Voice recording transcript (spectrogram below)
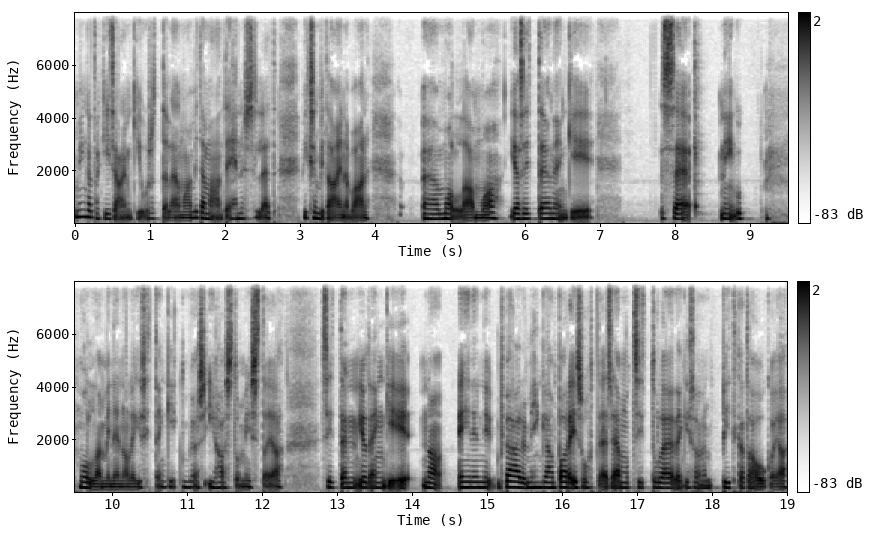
minkä takia se aina kiusottelee mua, mitä mä oon tehnyt silleen, että miksi pitää aina vaan ö, mollaa mua. Ja sitten jotenkin se niin kuin, mollaaminen oli sittenkin myös ihastumista ja sitten jotenkin, no ei ne päädy mihinkään parisuhteeseen, mutta sitten tulee jotenkin sellainen pitkä tauko ja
